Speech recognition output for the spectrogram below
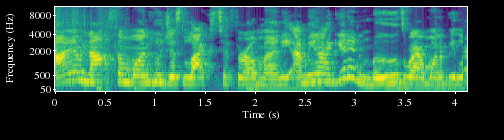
I am not someone who just likes to throw money. I mean, I get in moods where I wanna be like,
